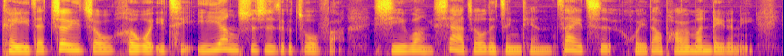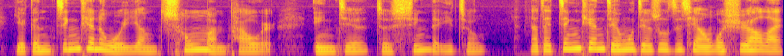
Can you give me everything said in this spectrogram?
可以在这一周和我一起一样试试这个做法。希望下周的今天再次回到 Power Monday 的你，也跟今天的我一样充满 power，迎接这新的一周。那在今天节目结束之前，我需要来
